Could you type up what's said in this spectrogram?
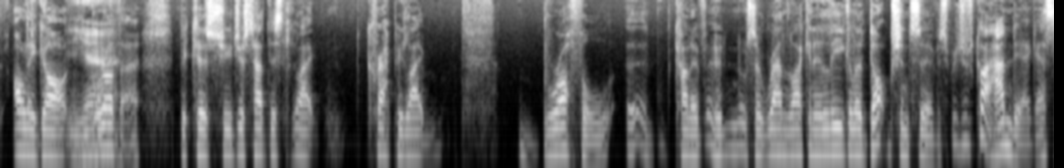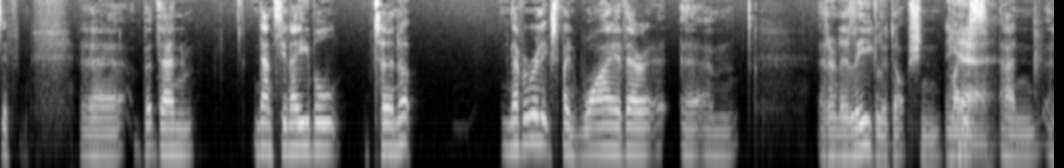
oligarch Yeah. brother because she just had this like crappy like brothel uh, kind of and also ran like an illegal adoption service which was quite handy i guess if uh, but then nancy and abel turn up never really explained why they're uh, um, at an illegal adoption place Yeah. and uh,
